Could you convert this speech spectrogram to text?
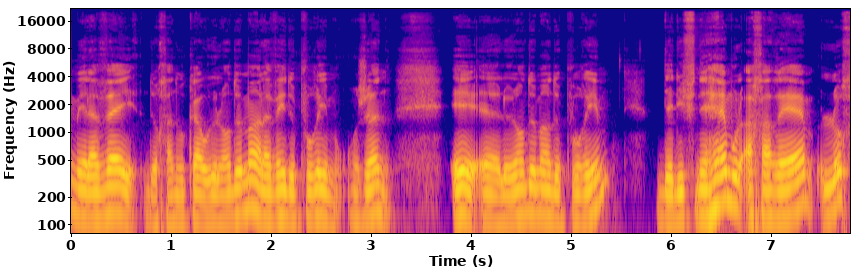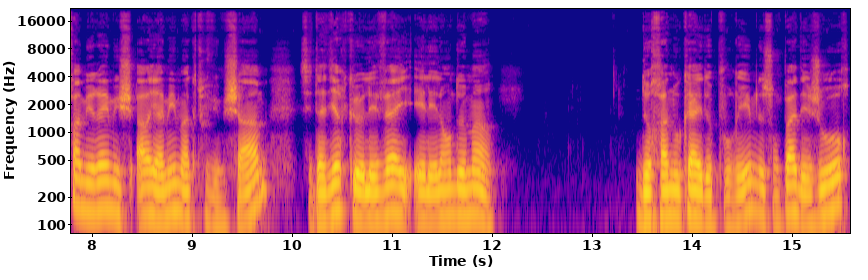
mais la veille de Hanouka ou le lendemain, la veille de Purim, on jeûne, et euh, le lendemain de Purim, c'est-à-dire que les veilles et les lendemains de Hanouka et de Purim ne sont pas des jours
